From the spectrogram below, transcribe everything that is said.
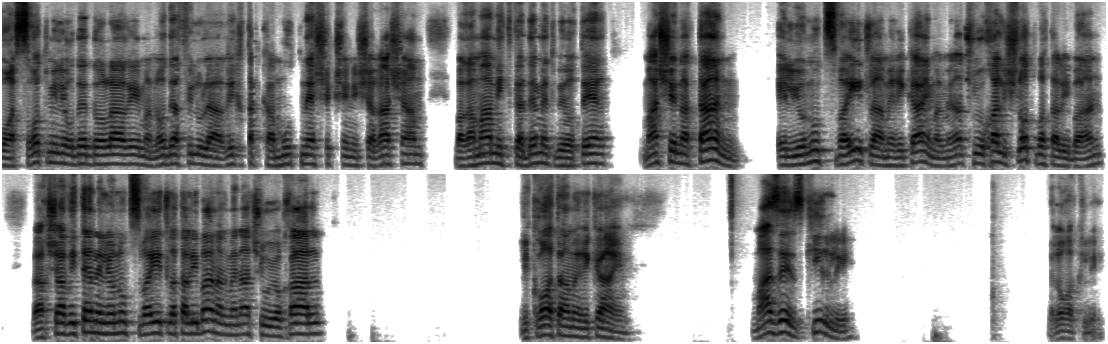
או עשרות מיליארדי דולרים, אני לא יודע אפילו להעריך את הכמות נשק שנשארה שם ברמה המתקדמת ביותר, מה שנתן עליונות צבאית לאמריקאים על מנת שהוא יוכל לשלוט בטליבן, ועכשיו ייתן עליונות צבאית לטליבן על מנת שהוא יוכל לקרוא את האמריקאים. מה זה הזכיר לי, ולא רק לי,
